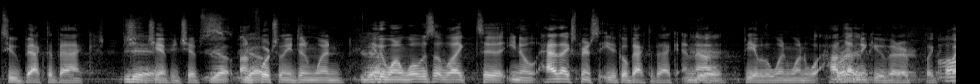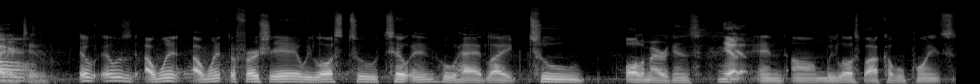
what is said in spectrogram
to back-to-back ch- Yeah. championships. Yep, yep. Unfortunately, you didn't win Yep. either one. What was it like to, you know, have that experience to either go back-to-back and not Yeah. be able to win one? How did that make you a better like player Um, too? It, it was. I went. I went the first year. We lost to Tilton, who had like two All Americans. Yeah. And um, we lost by a couple points.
